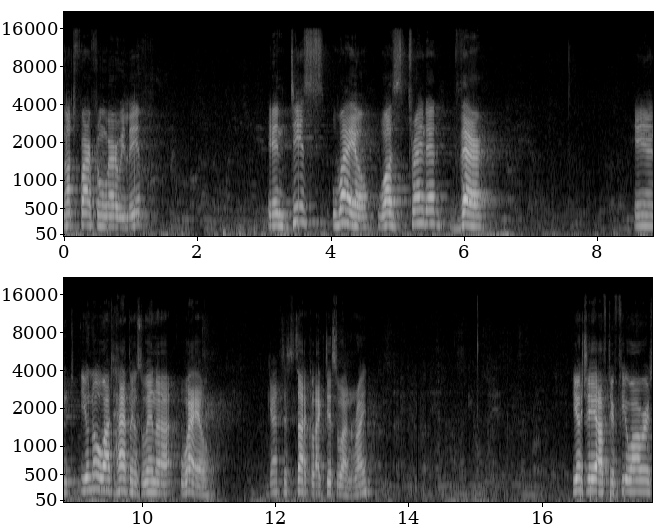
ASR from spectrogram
not far from where we live. And this whale was stranded there. And you know what happens when a whale gets stuck like this one, right? Usually, after a few hours,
